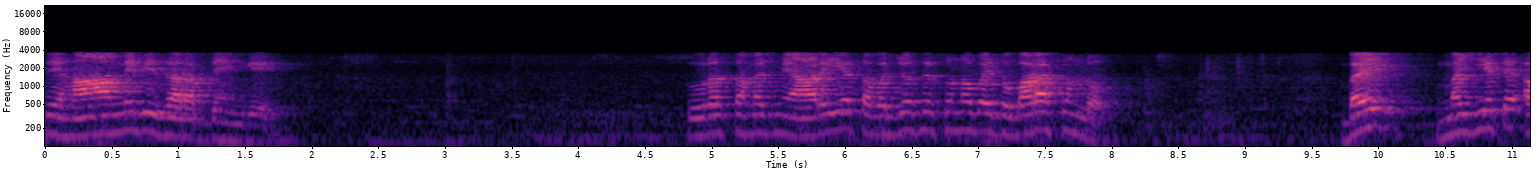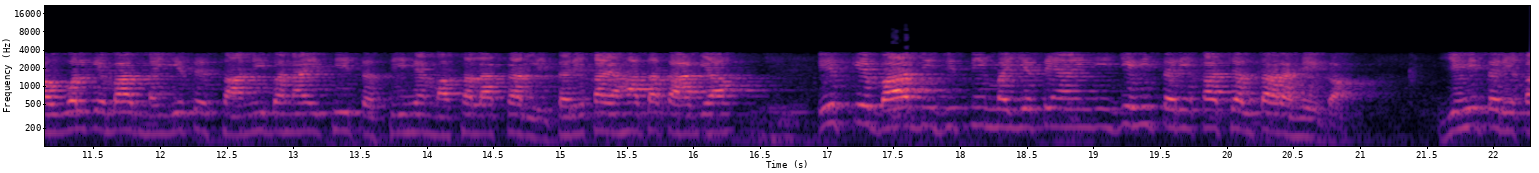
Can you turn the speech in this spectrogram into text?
سہام میں بھی ضرب دیں گے۔ سورج سمجھ میں آ رہی ہے، توجہ سے سنو بھائی، دوبارہ سن لو۔ بھائی، میت اول کے بعد میت ثانی بنائی تھی، تصحیح مسئلہ کر لی۔ طریقہ یہاں تک آ گیا۔ اس کے بعد بھی جتنی میتیں آئیں گی، یہی طریقہ چلتا رہے گا۔ یہی طریقہ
